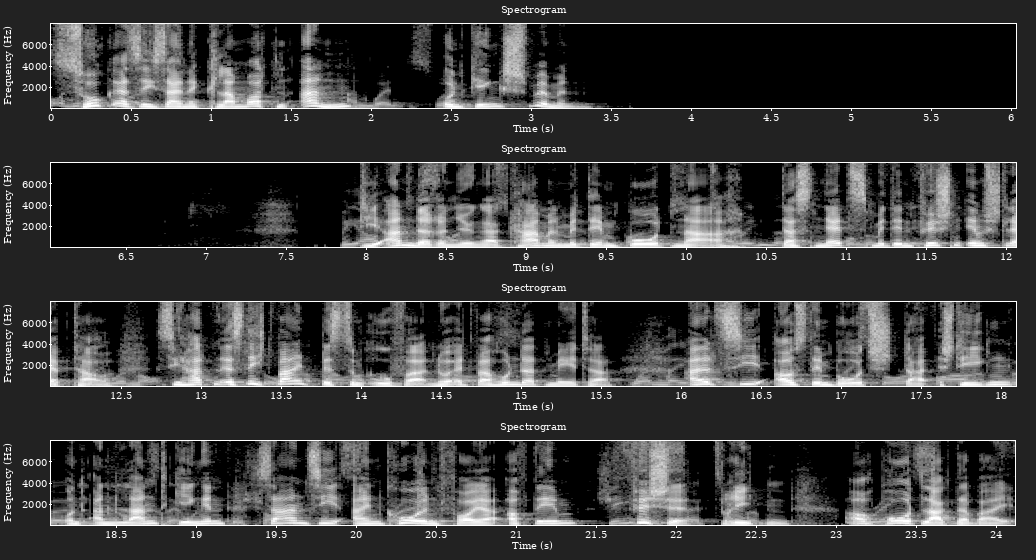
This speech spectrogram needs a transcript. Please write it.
zog er sich seine Klamotten an und ging schwimmen. Die anderen Jünger kamen mit dem Boot nach, das Netz mit den Fischen im Schlepptau. Sie hatten es nicht weit bis zum Ufer, nur etwa 100 Meter. Als sie aus dem Boot stiegen und an Land gingen, sahen sie ein Kohlenfeuer, auf dem Fische brieten. Auch Brot lag dabei.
